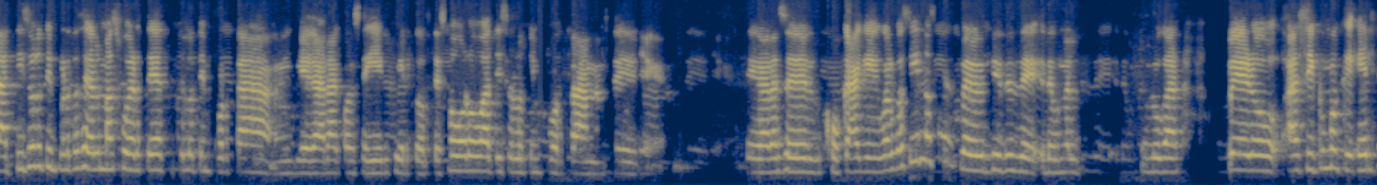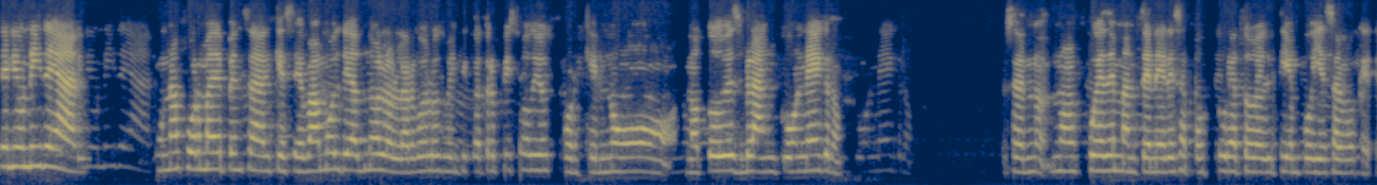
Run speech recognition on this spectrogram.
a ti solo te importa ser el más fuerte, a ti solo te importa llegar a conseguir cierto tesoro, a ti solo te importa llegar a ser Hokage o algo así, no sé, pero de, de un lugar. Pero así como que él tenía un ideal, una forma de pensar que se va moldeando a lo largo de los 24 episodios porque no, no todo es blanco o negro o sea, no, no puede mantener esa postura todo el tiempo y es algo que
